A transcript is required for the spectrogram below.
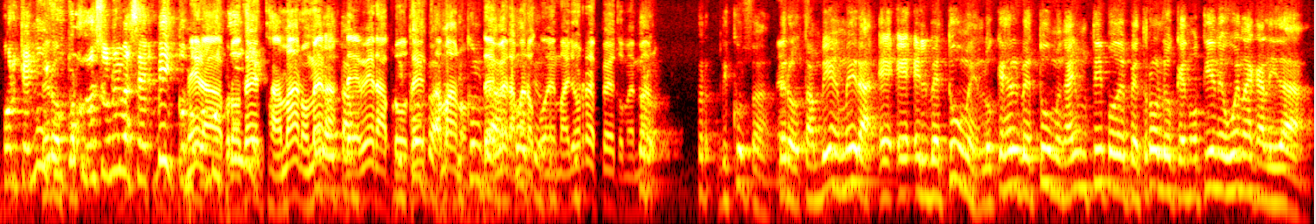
Porque en un Pero- futuro eso no iba a servir como Mira, protesta, mano, mira, de veras, protesta, disculpa, mano, disculpa, de veras, mano, con el mayor respeto, mi hermano. Pero, disculpa, pero también, mira, eh, eh, el betumen, lo que es el betumen, hay un tipo de petróleo que no tiene buena calidad,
